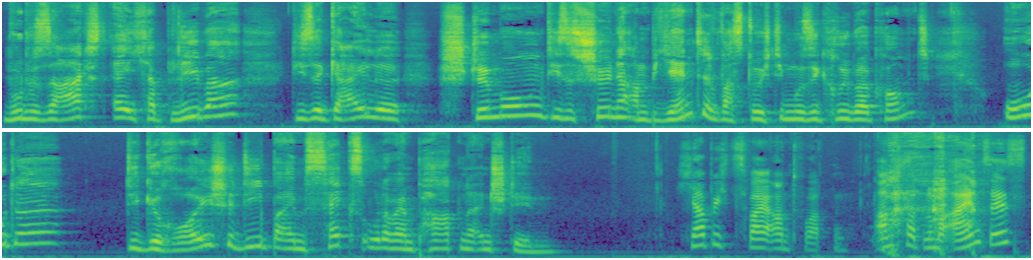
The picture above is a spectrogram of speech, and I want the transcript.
Wo du sagst, ey, ich habe lieber diese geile Stimmung, dieses schöne Ambiente, was durch die Musik rüberkommt, oder die Geräusche, die beim Sex oder beim Partner entstehen. Hier habe ich zwei Antworten. Antwort Nummer eins ist,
